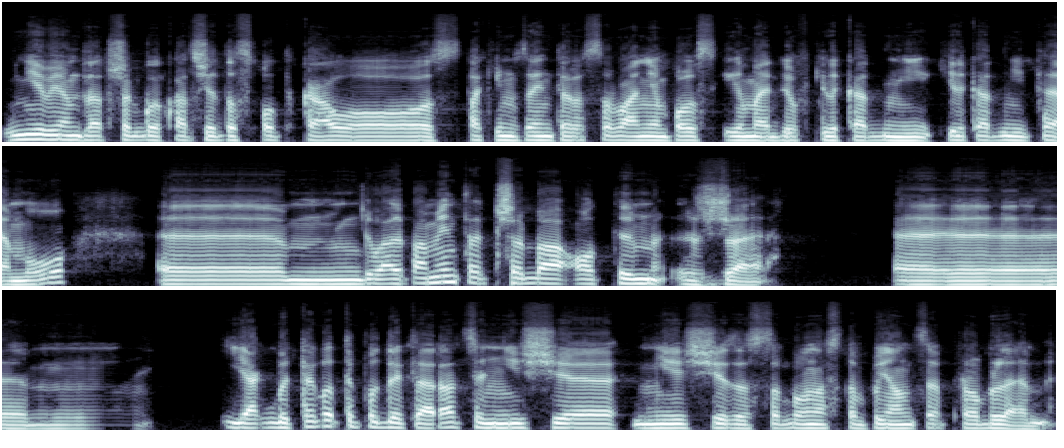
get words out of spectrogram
nie wiem, dlaczego akurat się to spotkało z takim zainteresowaniem polskich mediów kilka dni, kilka dni temu. Ale pamiętać trzeba o tym, że jakby tego typu deklaracja niesie, niesie ze sobą następujące problemy.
